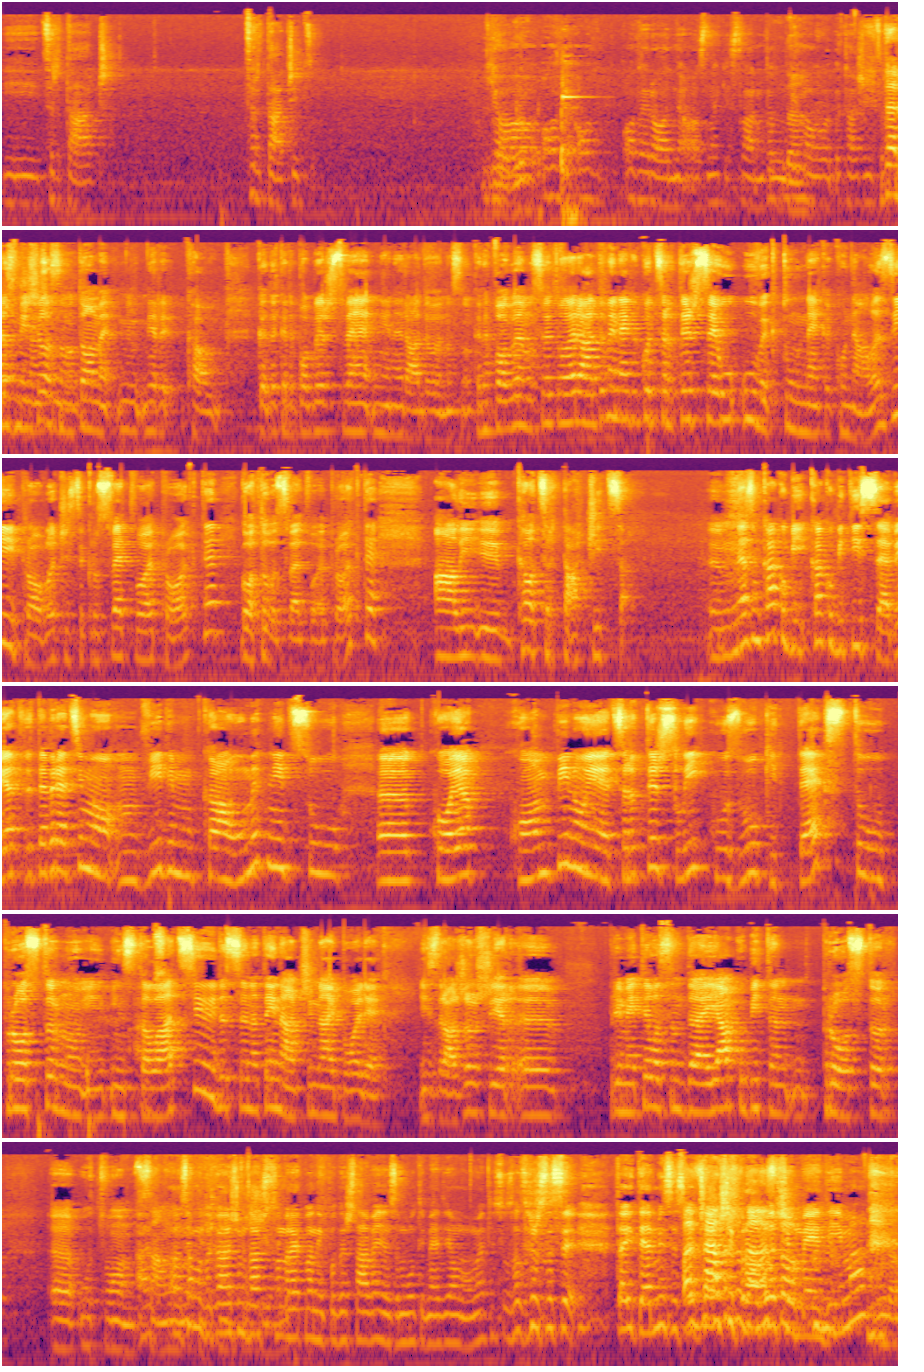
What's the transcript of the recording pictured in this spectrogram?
i crtača. Crtačicu. Jo, ove, ove, ove rodne oznake, stvarno, kako Da. bi mogla da kažem Da, razmišljala sam o tome, jer kao, kada, kada pogledaš sve njene radove, odnosno kada pogledamo sve tvoje radove, nekako crtež se u, uvek tu nekako nalazi i provlači se kroz sve tvoje projekte, gotovo sve tvoje projekte, ali e, kao crtačica. E, Ne znam kako bi, kako bi ti sebe, ja te- tebe recimo vidim kao umetnicu e, koja kombinuje crtež, sliku, zvuk i tekst u prostornu in- instalaciju i da se na taj način najbolje izražavaš, jer e, primetila sam da je jako bitan prostor e, u tvom A, samom a samo da kažem zašto sam rekla ni podaštavanje za multimedijalnu umetnicu, zato što se taj termin se Pa sve zato češće provlači to- u medijima, Da.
